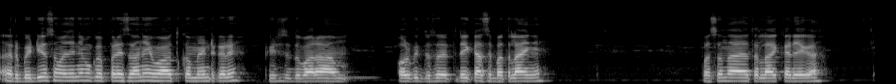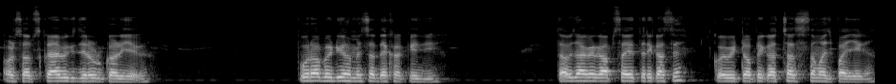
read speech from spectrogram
अगर वीडियो समझने में कोई परेशानी हुआ तो कमेंट करें। फिर से दोबारा हम और भी दूसरे तरीक़ा से बतलाएँगे। पसंद आया तो लाइक करिएगा और सब्सक्राइब ज़रूर करिएगा। पूरा वीडियो हमेशा देखा कीजिए। तब जाकर आप सही तरीक़ा से कोई भी टॉपिक अच्छा से समझ पाइएगा।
